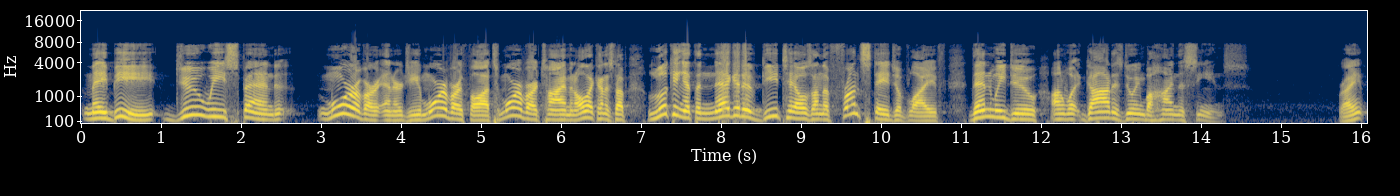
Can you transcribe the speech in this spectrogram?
may be do we spend more of our energy, more of our thoughts, more of our time, and all that kind of stuff looking at the negative details on the front stage of life than we do on what God is doing behind the scenes? Right?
